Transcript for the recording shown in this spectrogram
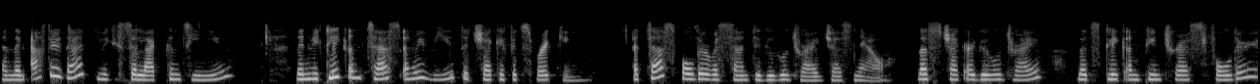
And then after that, we select continue. Then we click on Test and Review to check if it's working. A test folder was sent to Google Drive just now. Let's check our Google Drive. Let's click on Pinterest folder.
